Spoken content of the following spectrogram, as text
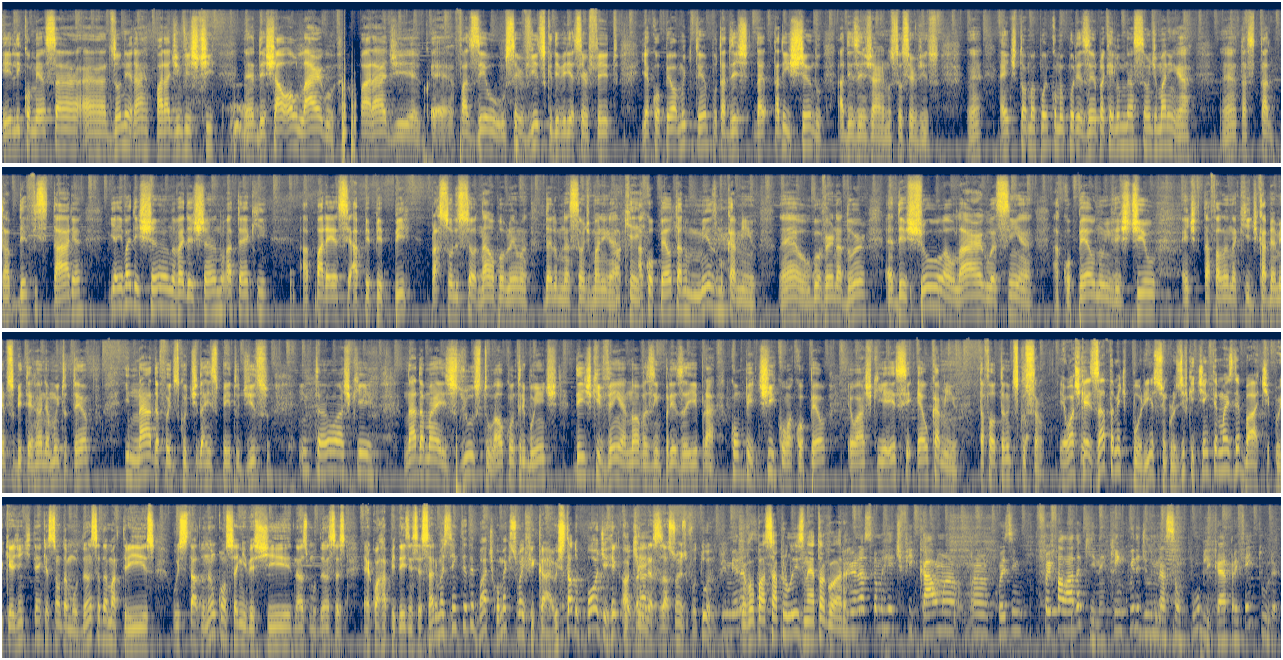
ele começa a desonerar, parar de investir, né? deixar ao largo, parar de é, fazer o, o, serviço que deveria ser feito. E a Copel há muito tempo está deix, tá deixando a desejar no seu serviço. Né? A gente toma como, por exemplo, a iluminação de Maringá. Está né? Tá, tá, tá deficitária e aí vai deixando, vai deixando, até que aparece a PPP, para solucionar o problema da iluminação de Maringá. Okay. A Copel está no mesmo caminho. Né? O governador é, deixou ao largo assim a, a Copel, não investiu. A gente está falando aqui de cabeamento subterrâneo há muito tempo e nada foi discutido a respeito disso. Então, acho que nada mais justo ao contribuinte, desde que venha novas empresas aí para competir com a Copel, eu acho que esse é o caminho. Está faltando discussão. Eu acho que é exatamente por isso, inclusive, que tinha que ter mais debate, porque a gente tem a questão da mudança da matriz, o Estado não consegue investir nas mudanças é, com a rapidez necessária, mas tem que ter debate. Como é que isso vai ficar? O Estado pode recobrar okay. essas ações no futuro? Primeiro, Eu vou passar para o Luiz Neto agora. Primeiro nós vamos retificar uma, uma coisa que foi falada aqui, né? Quem cuida de iluminação pública é a prefeitura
